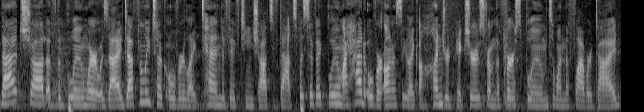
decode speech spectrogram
That shot of the bloom where it was at, I definitely took over like 10 to 15 shots of that specific bloom. I had over, honestly, like 100 pictures from the first bloom to when the flower died.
